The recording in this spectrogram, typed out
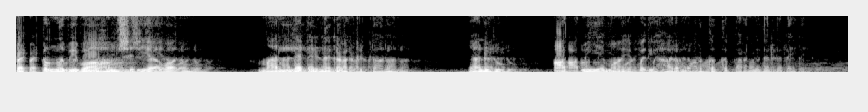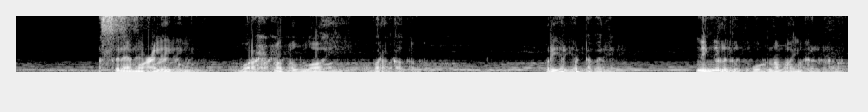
പെട്ടെന്ന് വിവാഹം ശരിയാവാനോ നല്ല ഇണകളെ കിട്ടാനോ ഞാനൊരു ആത്മീയമായ പരിഹാര മാർഗത്തെ പറഞ്ഞു തരട്ടെ. അസ്സലാമു അലൈക്കും വറഹ്മത്തുള്ളാഹി വബറകാതുഹു. പ്രിയപ്പെട്ടവരെ നിങ്ങളിത് പൂർണമായും കേൾക്കണം.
